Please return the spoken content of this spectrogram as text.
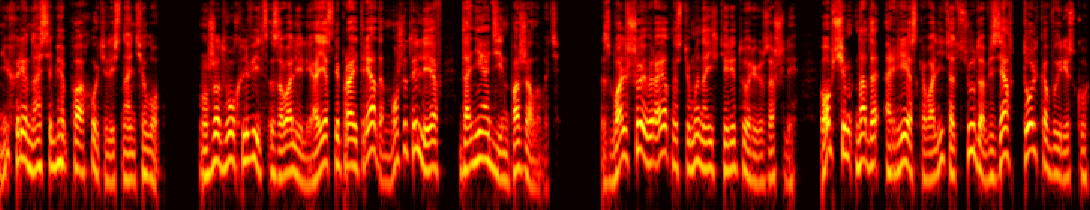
Ни хрена себе поохотились на антилоп. Уже двух львиц завалили, а если пройти рядом, может и лев, да не один пожаловать. С большой вероятностью мы на их территорию зашли. В общем, надо резко валить отсюда, взяв только вырезку,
